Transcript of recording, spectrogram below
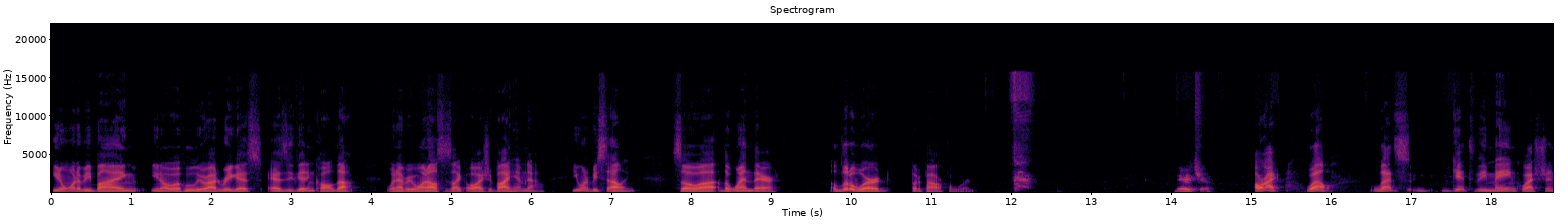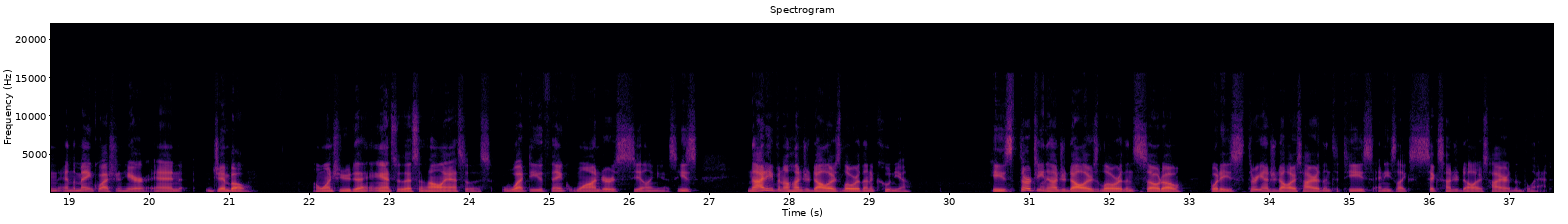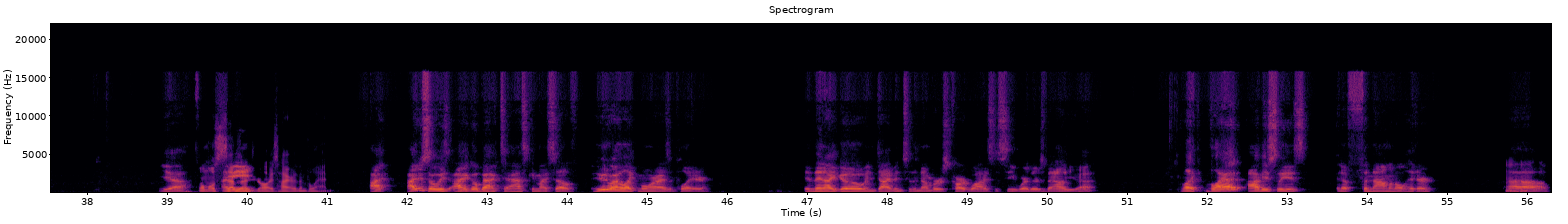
You don't want to be buying, you know, a Julio Rodriguez as he's getting called up when everyone else is like, "Oh, I should buy him now." You want to be selling. So uh, the when there, a little word, but a powerful word. Very true. All right. Well, let's get to the main question. And the main question here, and Jimbo, I want you to answer this and I'll answer this. What do you think Wander's ceiling is? He's not even $100 lower than Acuna. He's $1,300 lower than Soto, but he's $300 higher than Tatis, and he's like $600 higher than Vlad. Yeah. Almost $700 I mean, higher than Vlad. I, I just always I go back to asking myself, who do I like more as a player? And then I go and dive into the numbers card wise to see where there's value at. Like Vlad obviously is a phenomenal hitter. Mm-hmm. Uh,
